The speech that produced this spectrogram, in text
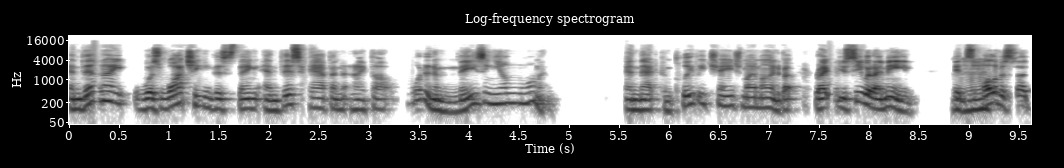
And then I was watching this thing and this happened. And I thought, what an amazing young woman. And that completely changed my mind about, right? You see what I mean? It's mm-hmm. all of a sudden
